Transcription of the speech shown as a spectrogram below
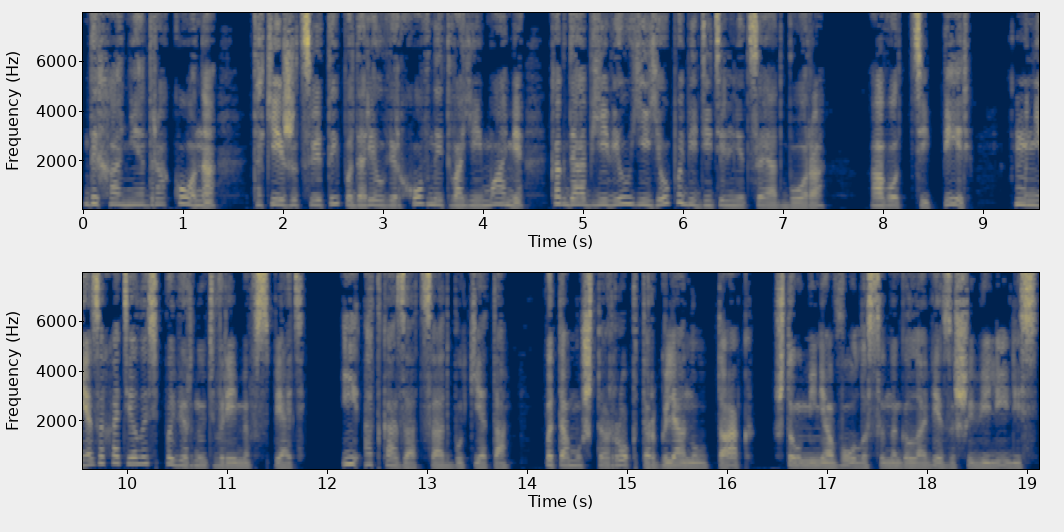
«Дыхание дракона! Такие же цветы подарил Верховный твоей маме, когда объявил ее победительницей отбора». А вот теперь мне захотелось повернуть время вспять и отказаться от букета, потому что Роктор глянул так, что у меня волосы на голове зашевелились.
